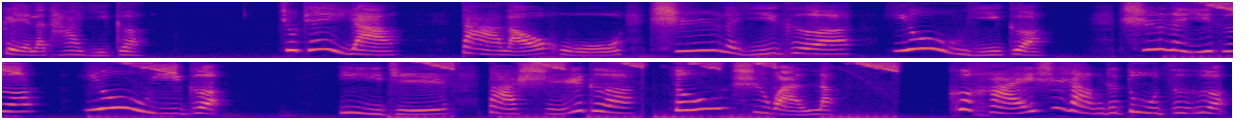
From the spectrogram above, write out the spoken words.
给了他一个。就这样，大老虎吃了一个又一个，吃了一个又一个，一直把十个都吃完了。可还是嚷着肚子饿。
